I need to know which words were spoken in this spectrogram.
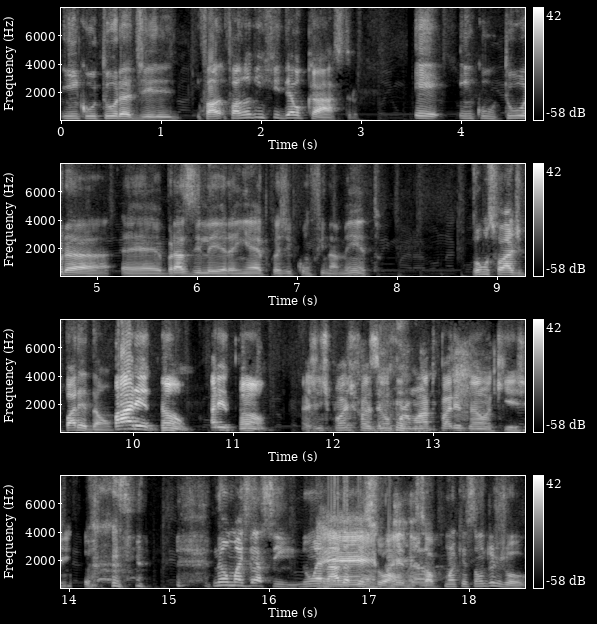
e em cultura de. fal- Falando em Fidel Castro e em cultura é, brasileira em épocas de confinamento, vamos falar de paredão. Paredão, paredão. A gente pode fazer um formato paredão aqui, gente. Não, mas é assim, não é, É, nada pessoal, é paredão. só por uma questão do jogo.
